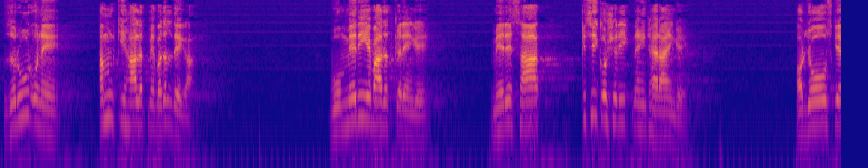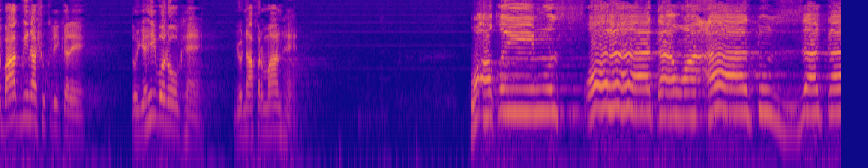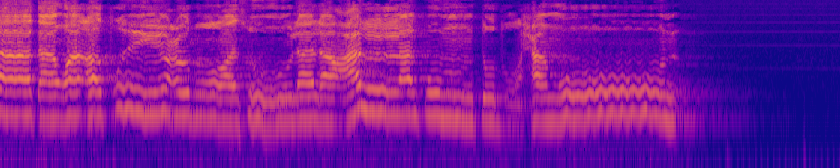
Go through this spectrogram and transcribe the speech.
ضرور انہیں امن کی حالت میں بدل دے گا۔ وہ میری عبادت کریں گے، میرے ساتھ کسی کو شریک نہیں ٹھہرائیں گے۔ اور جو اس کے بعد بھی نہ شکری کرے، تو یہی وہ لوگ ہیں جو نافرمان ہیں۔ وَأَقِيمُوا الصَّلَاةَ وَآتُوا الزَّكَاةَ وَأَطِيعُوا الرَّسُولَ لَعَلَّكُمْ تُرْحَمُونَ۔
